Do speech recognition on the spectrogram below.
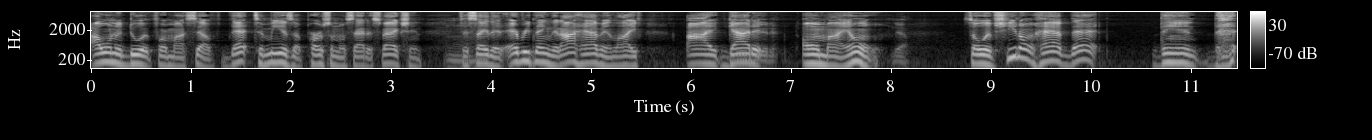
I want to do it for myself. That to me is a personal satisfaction to say mm-hmm. that everything that I have in life, I got it, it. on my own. Yeah. So if she don't have that, then that,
